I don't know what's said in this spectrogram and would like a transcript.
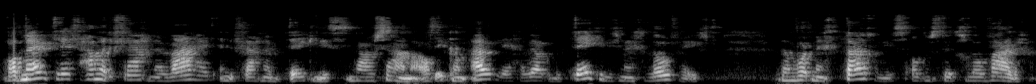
Wat mij betreft hangen de vraag naar waarheid en de vraag naar betekenis nauw samen. Als ik kan uitleggen welke betekenis mijn geloof heeft, dan wordt mijn getuigenis ook een stuk geloofwaardiger.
